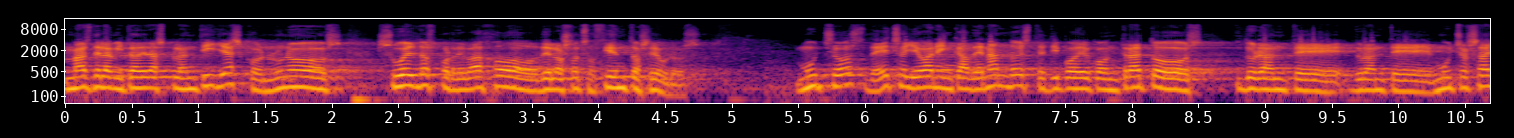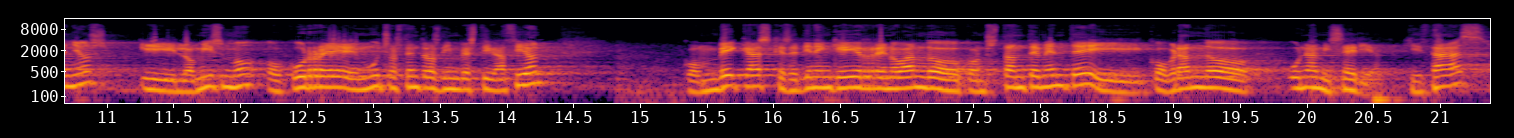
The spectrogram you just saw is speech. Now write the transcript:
más de la mitad de las plantillas con unos sueldos por debajo de los 800 euros. Muchos, de hecho, llevan encadenando este tipo de contratos durante, durante muchos años y lo mismo ocurre en muchos centros de investigación con becas que se tienen que ir renovando constantemente y cobrando una miseria. Quizás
